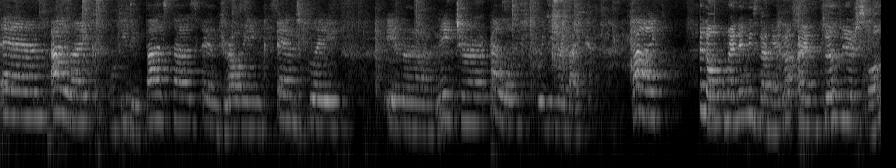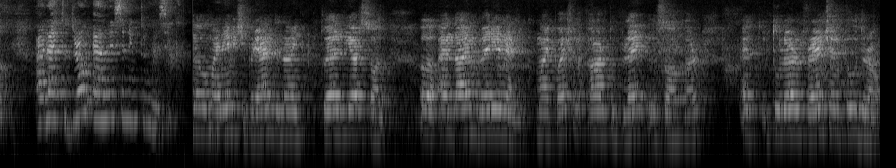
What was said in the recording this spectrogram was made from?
and I like eating pastas and drawing and play in uh, nature. I love riding my bike. Bye! Hello, my name is Daniela. I'm 12 years old. I like to draw and listening to music. Hello, my name is Ciprian and I'm 12 years old uh, and I am very energetic. My passions are to play soccer, and to learn French and to draw.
